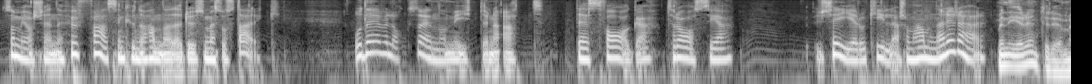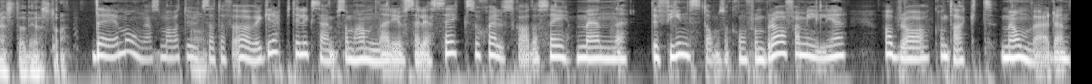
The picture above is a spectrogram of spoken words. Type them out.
som jag känner, hur fasen kunde du hamna där, du som är så stark? Och det är väl också en av myterna att det är svaga, trasiga tjejer och killar som hamnar i det här. Men är det inte det mestadels då? Det är många som har varit utsatta för övergrepp till exempel som hamnar i att sälja sex och självskada sig. Men det finns de som kommer från bra familjer, har bra kontakt med omvärlden,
